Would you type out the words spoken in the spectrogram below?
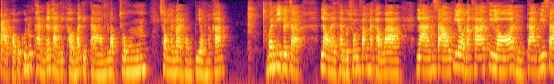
กราบขอบพระคุณทุกท่านเด้อค่ะที่เข้ามาติดตามรับชมช่องน้อยๆของเปียวนะคะ วันนี้เปียวจะเล่าให้ท่านผู้ชมฟังนะคะว่า หลานสาวเปียวนะคะ ที่ร้อนการวิซา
